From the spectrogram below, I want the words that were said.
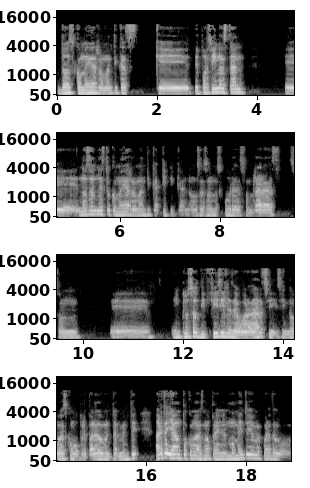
dos comedias románticas que de por sí no están, eh, no son, no es tu comedia romántica típica, ¿no? O sea, son oscuras, son raras, son eh, incluso difíciles de abordar si, si no vas como preparado mentalmente. Ahorita ya un poco más, ¿no? Pero en el momento yo me acuerdo,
